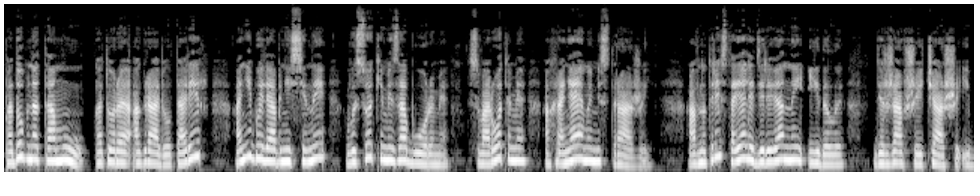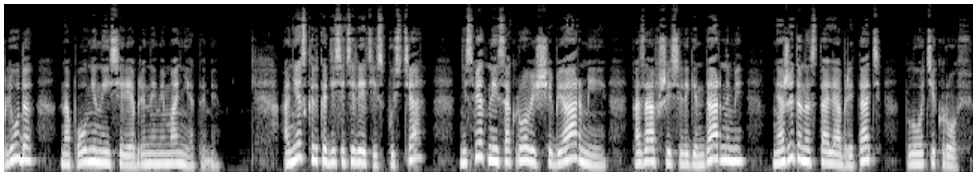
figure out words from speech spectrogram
Подобно тому, которое ограбил Тарир, они были обнесены высокими заборами с воротами, охраняемыми стражей, а внутри стояли деревянные идолы, державшие чаши и блюда, наполненные серебряными монетами. А несколько десятилетий спустя несметные сокровища биармии, казавшиеся легендарными, неожиданно стали обретать плоть и кровь.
